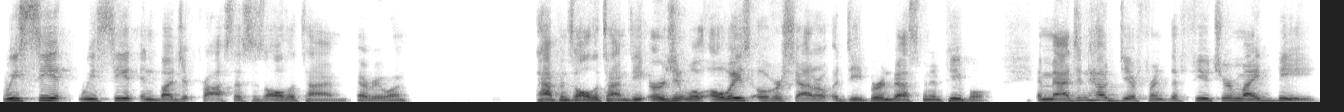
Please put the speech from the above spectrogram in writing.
We see it we see it in budget processes all the time, everyone. Happens all the time. The urgent will always overshadow a deeper investment in people. Imagine how different the future might be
